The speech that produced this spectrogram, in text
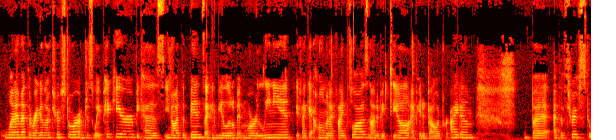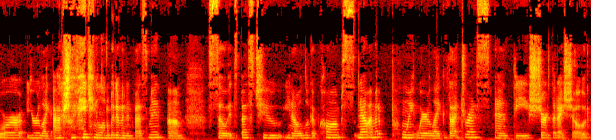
when I'm at the regular thrift store, I'm just way pickier because, you know, at the bins, I can be a little bit more lenient. If I get home and I find flaws, not a big deal. I paid a dollar per item. But at the thrift store, you're like actually making a little bit of an investment. Um, so it's best to, you know, look up comps. Now I'm at a point where like that dress and the shirt that I showed,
